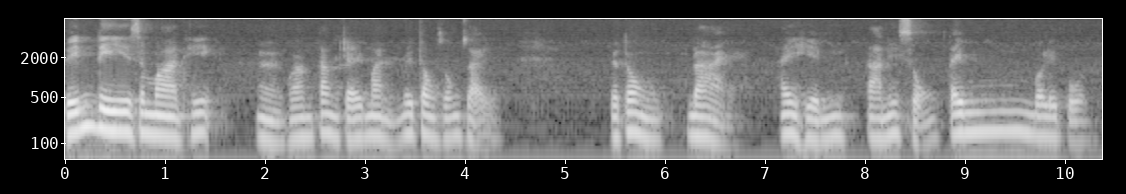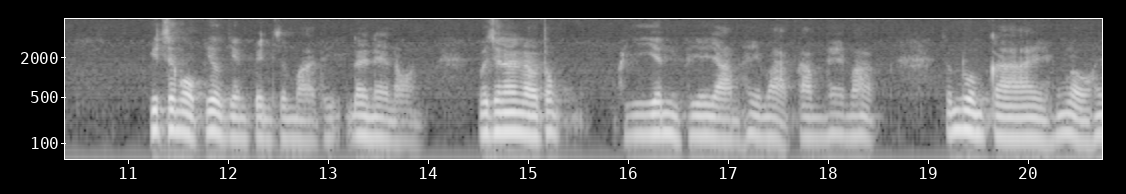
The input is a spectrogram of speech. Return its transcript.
ศีลดีสมาธิความตั้งใจมั่นไม่ต้องสงสัย จะต้องได้ให้เห็นอานิสงส์เต็มบริบูรณ์จิตสงบเยือกเย็นเป็นสมาธิได้แน่นอน เพราะฉะนั้นเราต้องพยายามพยายามให้มากทำให้มาก สำรวมกายของเราให้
